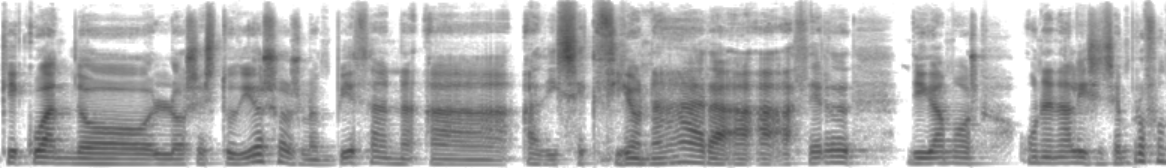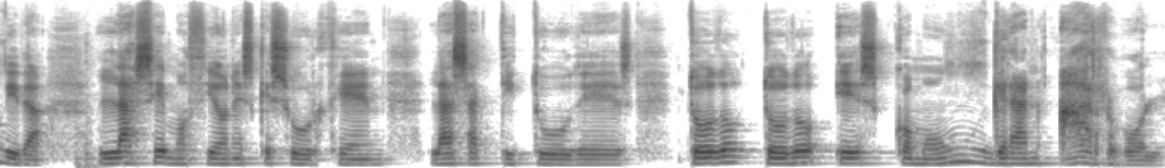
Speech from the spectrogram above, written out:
que cuando los estudiosos lo empiezan a, diseccionar, a, hacer, digamos, un análisis en profundidad, las emociones que surgen, las actitudes, todo, todo es como un gran árbol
